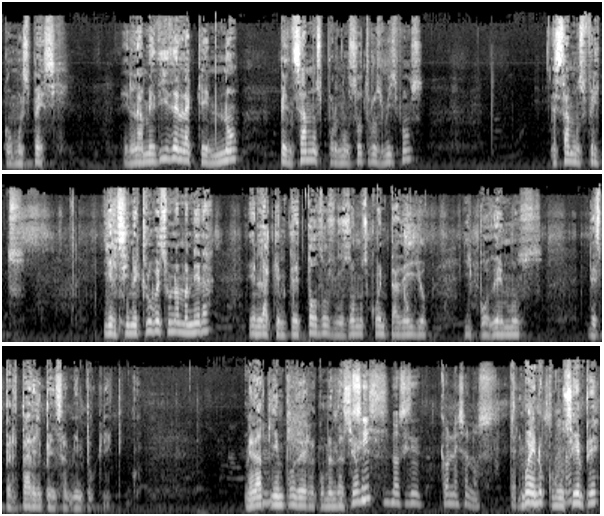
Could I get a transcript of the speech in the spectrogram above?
como especie. En la medida en la que no pensamos por nosotros mismos, estamos fritos. Y el cineclub es una manera en la que entre todos nos damos cuenta de ello y podemos despertar el pensamiento crítico. ¿Me da tiempo de recomendaciones? Sí, no con eso nos terminamos. Bueno, como siempre,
